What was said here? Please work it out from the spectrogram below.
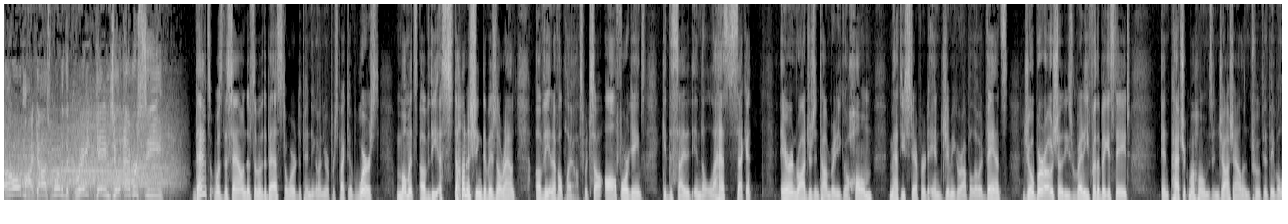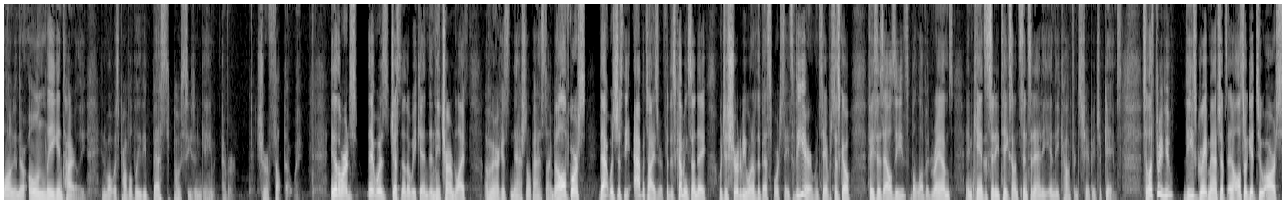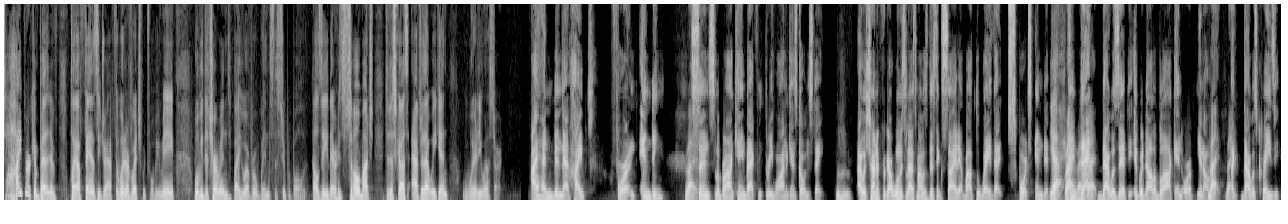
Oh my gosh, one of the great games you'll ever see. That was the sound of some of the best, or depending on your perspective, worst moments of the astonishing divisional round of the NFL playoffs, which saw all four games get decided in the last second. Aaron Rodgers and Tom Brady go home. Matthew Stafford and Jimmy Garoppolo advance. Joe Burrow showed he's ready for the biggest stage. And Patrick Mahomes and Josh Allen proved that they belong in their own league entirely in what was probably the best postseason game ever. Sure felt that way. In other words, it was just another weekend in the charmed life of America's national pastime. But all, of course, that was just the appetizer for this coming Sunday, which is sure to be one of the best sports dates of the year when San Francisco faces LZ's beloved Rams and Kansas City takes on Cincinnati in the conference championship games. So let's preview these great matchups and also get to our hyper competitive playoff fantasy draft, the winner of which, which will be me, will be determined by whoever wins the Super Bowl. LZ, there is so much to discuss after that weekend. Where do you want to start? I hadn't been that hyped for an ending Right. since LeBron came back from 3 1 against Golden State. Mhm. I was trying to figure out when was the last time I was this excited about the way that sports ended. Yeah, right, and right, that right. that was it. The Iguodala block and or you know, Right, right. like that was crazy.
